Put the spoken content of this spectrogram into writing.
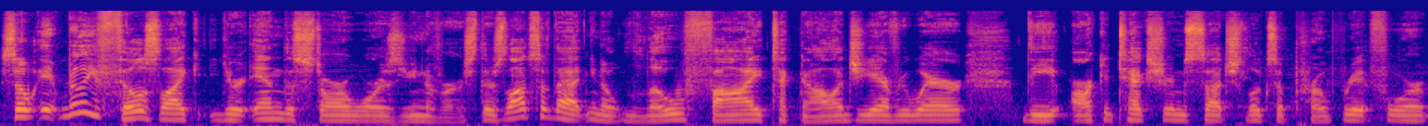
So it really feels like you're in the Star Wars universe. There's lots of that, you know, lo-fi technology everywhere. The architecture and such looks appropriate for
